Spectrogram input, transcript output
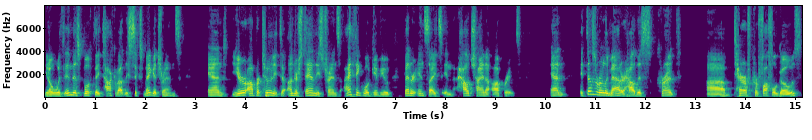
you know within this book they talk about these six mega trends and your opportunity to understand these trends, I think, will give you better insights in how China operates. And it doesn't really matter how this current uh, tariff kerfuffle goes.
